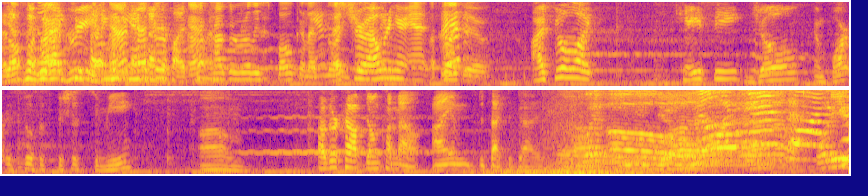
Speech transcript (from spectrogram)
And also, I agree. Ant hasn't, really spoken. I feel That's true. I want to hear Ant speak too. I feel like Casey, Joe, and Bart is still suspicious to me. Um, other cop, don't come out. I am detective, guys. Uh, what? Um, oh. No, yes! What are you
